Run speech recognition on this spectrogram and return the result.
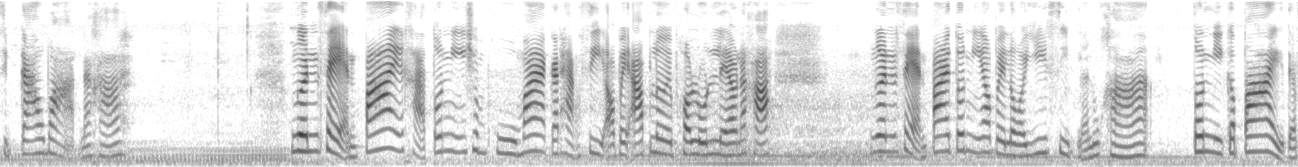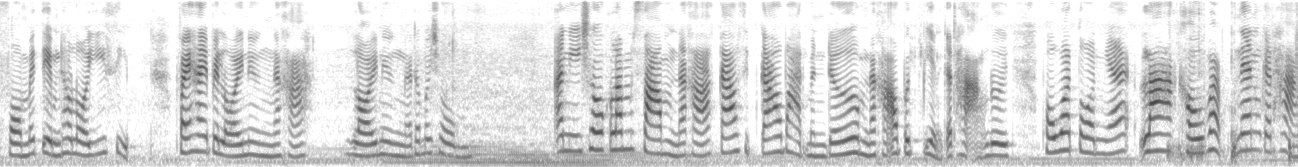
99 บาทนะคะ เงินแสนป้ายค่ะ ต้นนี้ชมพูมากกระถางสี่เอาไปอัพเลย พอล้นแล้วนะคะ เงินแสนป้ายต้นนี้เอาไปร้อยยี่สิบนะลูกค้า ต้นนี้ก็ป้าย แต่ฟอร์มไม่เต็มเท่าร้อยยี่สิบไฟให้ไปร้อยหนึ่งนะคะร้อยหนึ่งนะท่านผู้ชม อันนี้โชคล่ำซ้ำนะคะ 99 บาทเหมือนเดิมนะคะ เอาไปเปลี่ยนกระถางเลย เพราะว่าตอนนี้ลากเขาแบบแน่นกระถาง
